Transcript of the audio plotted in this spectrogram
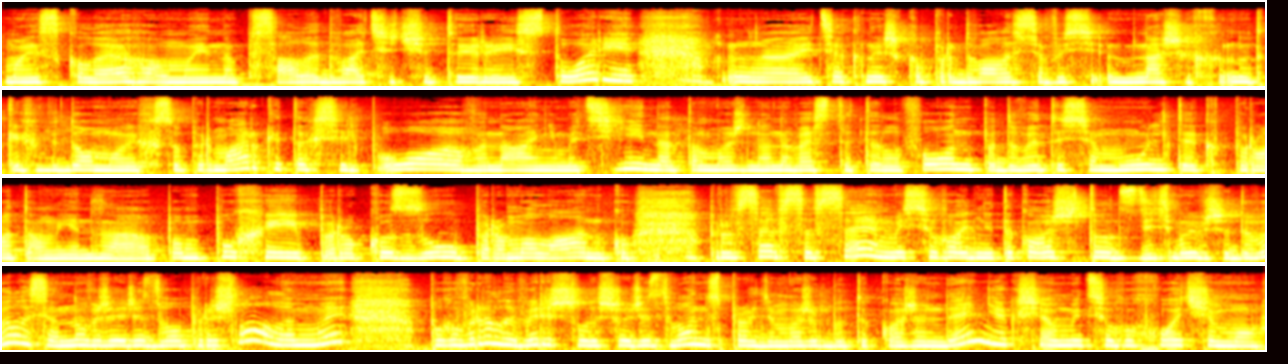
ми з колегами написали 24 історії. І ця книжка продавалася в наших ну таких відомих супермаркетах. Сільпо, вона анімаційна. Там можна навести телефон, подивитися мультик про там, я не знаю, пампухи, про козу, про маланку, про все, все, все. Ми сьогодні також тут з дітьми вже дивилися. Ну вже різдво прийшло, але ми поговорили, вирішили, що різдво насправді може бути кожен день, якщо ми цього хочемо,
